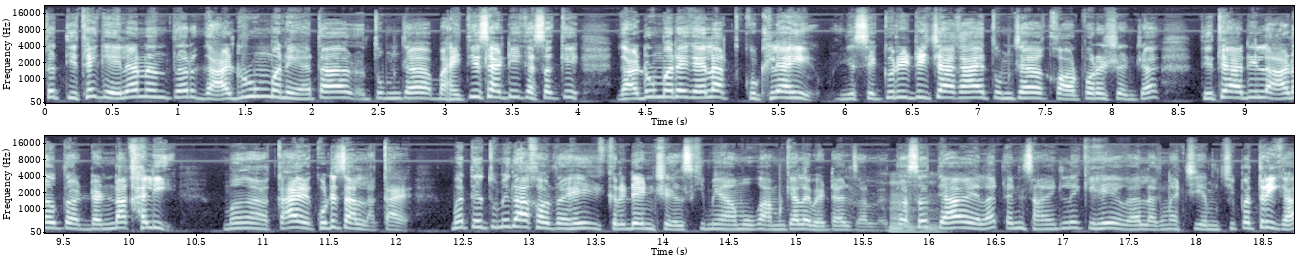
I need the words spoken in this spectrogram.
तर तिथे गेल्यानंतर गार्डरूममध्ये आता तुमच्या माहितीसाठी कसं की गार्डरूममध्ये गेलात कुठल्याही म्हणजे सिक्युरिटीच्या काय तुमच्या कॉर्पोरेशनच्या तिथे आधी अडवतात दंडा खाली मग काय कुठे चालला काय? मग ते तुम्ही दाखवता हे क्रिडेन्शियल्स की मी अमुक अमक्याला भेटायला चाललो तसं. त्यावेळेला त्यांनी सांगितलं की हे लग्नाची आमची पत्रिका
